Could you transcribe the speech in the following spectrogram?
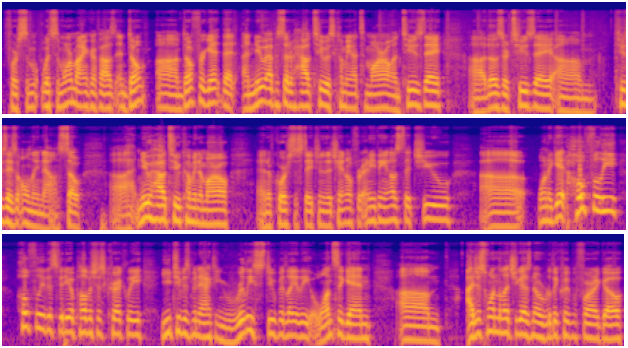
for some with some more Minecraft files. And don't um, don't forget that a new episode of How To is coming out tomorrow on Tuesday. Uh, those are Tuesday um, Tuesdays only now. So uh, new How To coming tomorrow, and of course, just stay tuned to the channel for anything else that you uh, want to get. Hopefully, hopefully this video publishes correctly. YouTube has been acting really stupid lately once again. Um, I just want to let you guys know really quick before I go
